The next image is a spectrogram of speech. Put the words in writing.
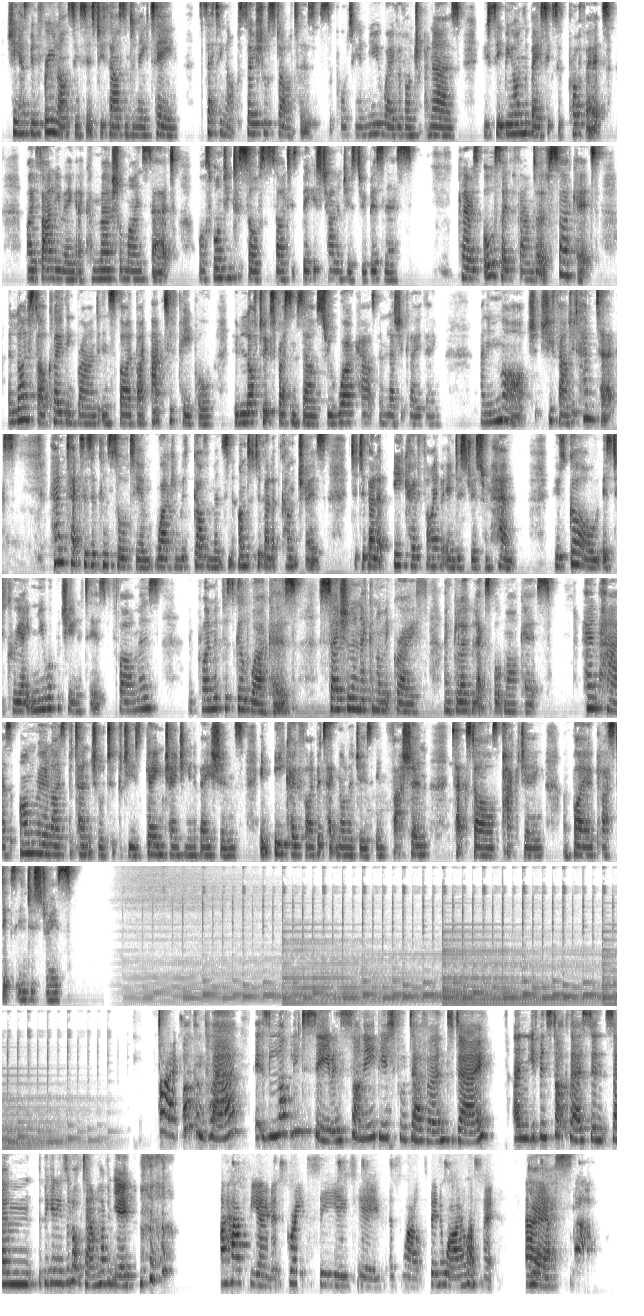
She has been freelancing since 2018, setting up social starters, supporting a new wave of entrepreneurs who see beyond the basics of profit by valuing a commercial mindset whilst wanting to solve society's biggest challenges through business. Claire is also the founder of Circuit, a lifestyle clothing brand inspired by active people who love to express themselves through workouts and leisure clothing. And in March, she founded Hemtex. Hemtex is a consortium working with governments in underdeveloped countries to develop eco fibre industries from hemp, whose goal is to create new opportunities for farmers, employment for skilled workers, social and economic growth, and global export markets hemp has unrealized potential to produce game changing innovations in eco fiber technologies in fashion, textiles, packaging, and bioplastics industries. All right, welcome, Claire. It is lovely to see you in sunny, beautiful Devon today. And you've been stuck there since um, the beginning of the lockdown, haven't you? I have, Fiona. It's great to see you too, as well. It's been a while, hasn't it? Um, yes.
